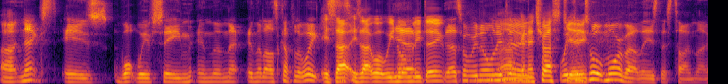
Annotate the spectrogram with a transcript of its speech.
Uh, next is what we've seen in the ne- in the last couple of weeks. Is that is that what we Yeah, normally do? That's what we normally I'm do. gonna trust we you. can talk more about these this time, though.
